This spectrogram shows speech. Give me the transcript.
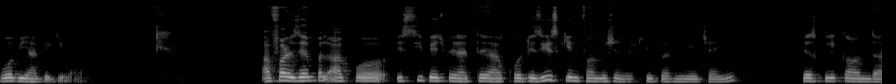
وہ بھی یہاں پہ گیون ہے اب فار ایگزامپل آپ کو اسی پیج پہ رہتے ہیں آپ کو ڈیزیز کی انفارمیشن ریٹریو کرنی ہے چاہیے۔ Just click on the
